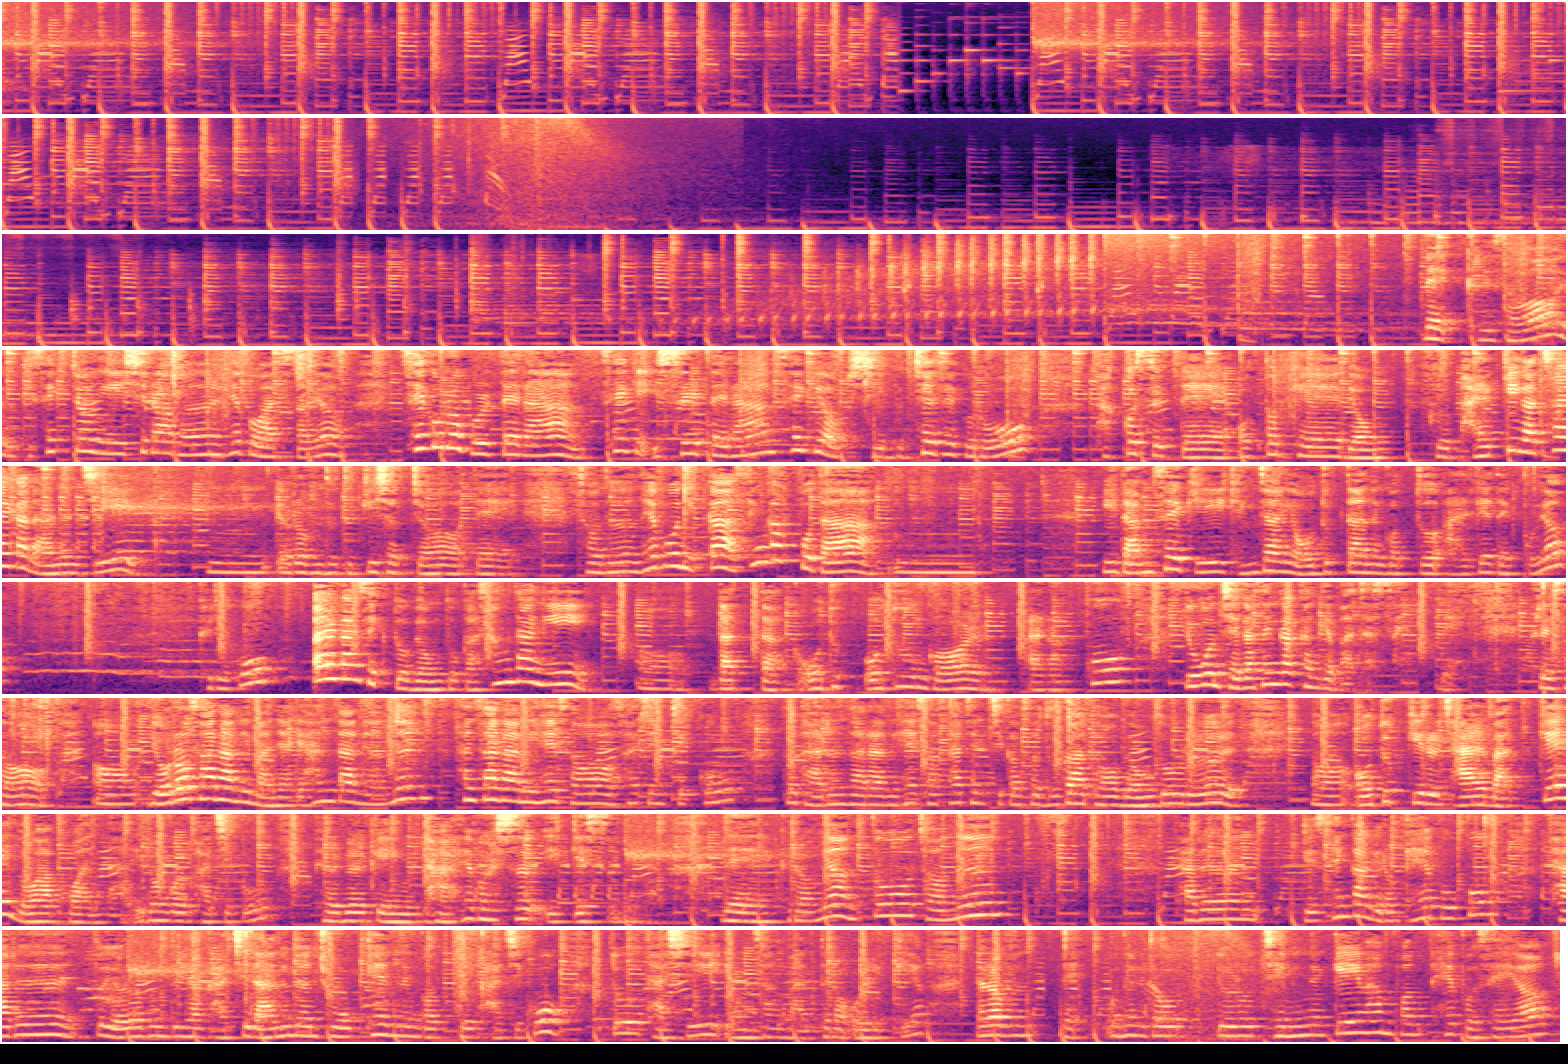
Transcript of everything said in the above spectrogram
네, 그래서 여기 색종이 실험을 해보았어요. 색으로 볼 때랑 색이 있을 때랑 색이 없이 무채색으로 바꿨을 때 어떻게 명, 그 밝기가 차이가 나는지 음, 여러분도 느끼셨죠? 네. 저는 해보니까 생각보다 음, 이 남색이 굉장히 어둡다는 것도 알게 됐고요. 그리고 빨간색도 명도가 상당히 어, 낮다. 그러니까 어두, 어두운 걸 알았고, 요건 제가 생각한 게 맞았어요. 네. 그래서 어, 여러 사람이 만약에 한다면은 한 사람이 해서 사진 찍고 또 다른 사람이 해서 사진 찍어서 누가 더 명도를 어, 어둡기를 잘 맞게 놓아 보았나 이런 걸 가지고 별별 게임을 다 해볼 수 있겠습니다. 네, 그러면 또 저는 다른 생각 이렇게 해보고 다른 또 여러분들이랑 같이 나누면 좋겠는 것들 가지고 또 다시 영상 만들어 올릴게요. 여러분, 네, 오늘도 이런 재밌는 게임 한번 해보세요.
